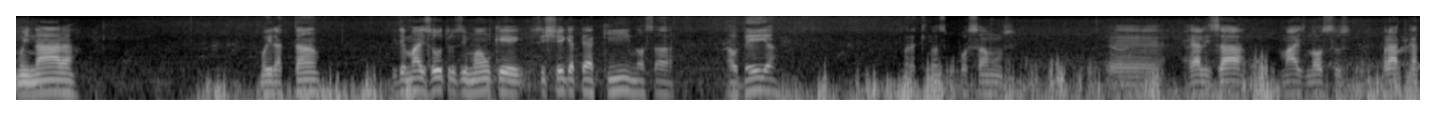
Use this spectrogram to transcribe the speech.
Muinara, Moiratã e demais outros irmãos que se chegue até aqui, nossa aldeia, para que nós possamos é, realizar mais nossos prática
